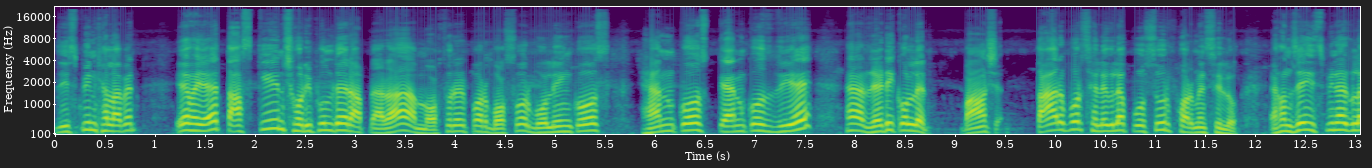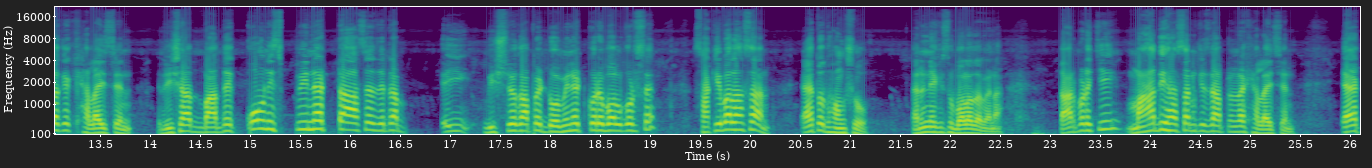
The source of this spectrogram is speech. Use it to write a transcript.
যে স্পিন খেলাবেন। এ ভাইয়া তাসকিন শরীফুলদের আপনারা বছরের পর বছর বোলিং কোচ হ্যান্ড কোচ, ট্যান কোচ দিয়ে হ্যাঁ রেডি করলেন। বাংলাদেশ, তার উপর ছেলেগুলো প্রচুর ফর্মে ছিল। এখন যে স্পিনারগুলোকে খেলাইছেন, রিশাদ বাদে কোন স্পিনারটা আছে যেটা এই বিশ্বকাপে ডোমিনেট করে বল করছে? সাকিব আল হাসান, এত ধ্বংস। এটা নিয়ে কিছু বলা যাবে না। তারপরে কি? মাহাদি হাসানকে যে আপনারা খেলাইছেন এক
